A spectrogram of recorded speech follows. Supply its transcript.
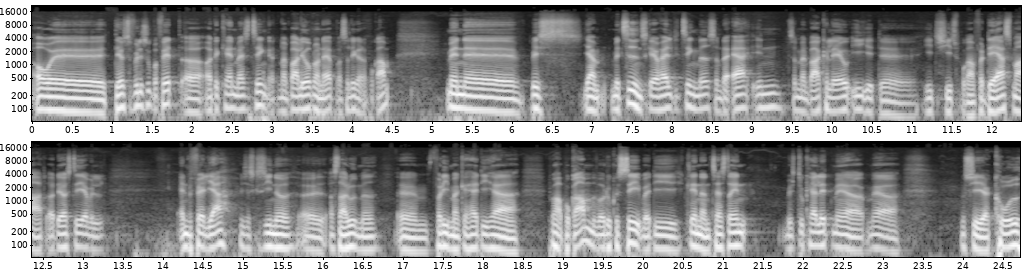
Og øh, det er jo selvfølgelig super fedt, og, og det kan en masse ting, at man bare lige åbner en app, og så ligger der et program. Men øh, hvis ja, med tiden skal jeg jo have alle de ting med, som der er inde, som man bare kan lave i et, øh, i et Sheets-program, for det er smart, og det er også det, jeg vil anbefale jer, hvis jeg skal sige noget, øh, at starte ud med. Øh, fordi man kan have de her, du har programmet, hvor du kan se, hvad de klienterne taster ind. Hvis du kan lidt mere, mere nu siger jeg kode,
